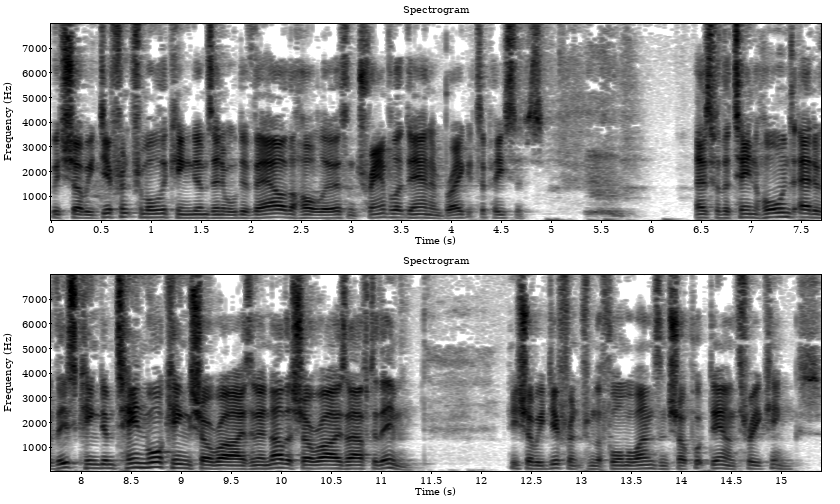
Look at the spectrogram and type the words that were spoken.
which shall be different from all the kingdoms, and it will devour the whole earth and trample it down and break it to pieces. As for the ten horns, out of this kingdom ten more kings shall rise, and another shall rise after them. He shall be different from the former ones, and shall put down three kings.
